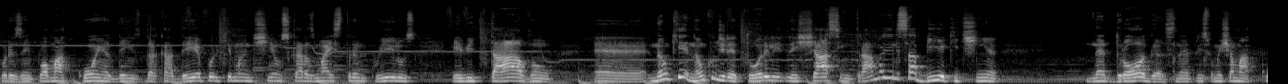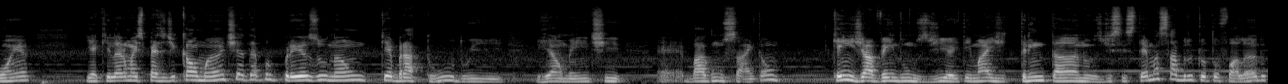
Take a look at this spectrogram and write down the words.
por exemplo, a maconha dentro da cadeia, porque mantinha os caras mais tranquilos, evitavam. É, não que não que o diretor ele deixasse entrar, mas ele sabia que tinha né, drogas, né, principalmente a maconha, e aquilo era uma espécie de calmante até para o preso não quebrar tudo e, e realmente é, bagunçar. Então, quem já vem de uns dias e tem mais de 30 anos de sistema sabe do que eu estou falando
